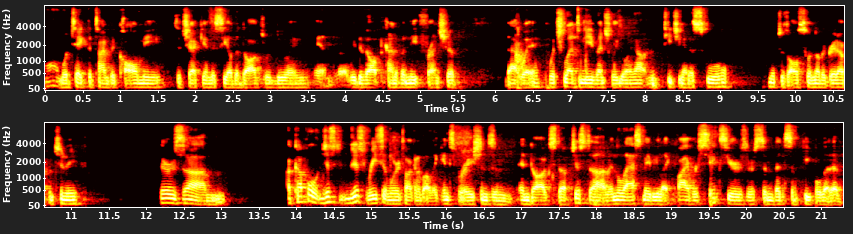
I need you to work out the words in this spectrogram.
uh, would take the time to call me to check in to see how the dogs were doing. And uh, we developed kind of a neat friendship that way, which led to me eventually going out and teaching at a school, which was also another great opportunity. There's um, a couple just just recently we were talking about like inspirations and, and dog stuff. Just um, in the last maybe like five or six years, there's some, been some people that have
